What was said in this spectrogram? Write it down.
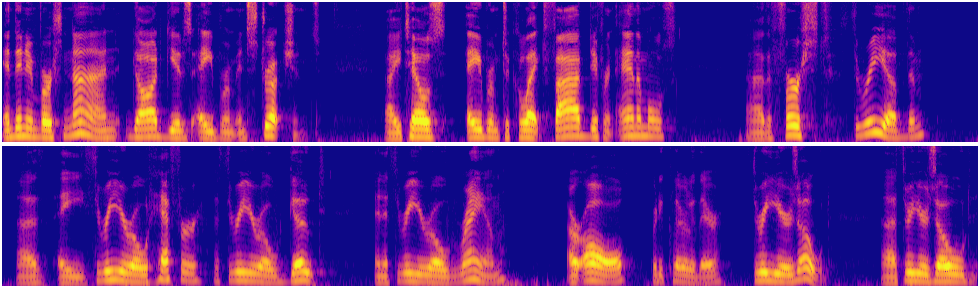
And then in verse 9, God gives Abram instructions. Uh, he tells Abram to collect five different animals. Uh, the first three of them, uh, a three year old heifer, a three year old goat, and a three year old ram, are all, pretty clearly there, three years old. Uh, three years old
